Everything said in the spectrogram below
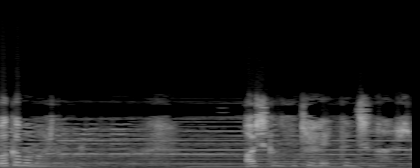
Bakamam artık. Aşkımızı kirlettin Çınar.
